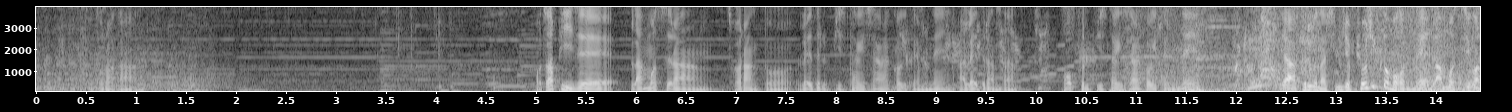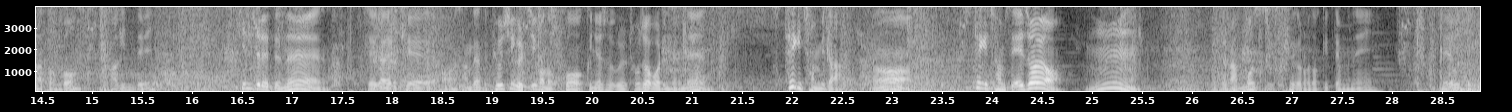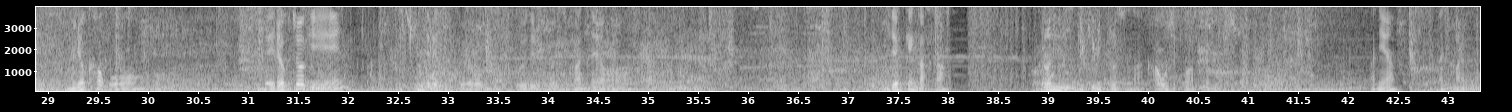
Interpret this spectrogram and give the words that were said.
돌아가. 어차피 이제 람머스랑 저랑 또 레드를 비슷하게 시작할 거기 때문에 아 레드란다. 버프를 비슷하게 시작할 거기 때문에. 야 그리고 나 심지어 표식도 먹었네. 람머스 찍어놨던 거. 각인데. 킨드레드는 제가 이렇게 어, 상대한테 표식을 찍어놓고 그 녀석을 조져버리면은 스택이 찹니다. 어 스택이 참 세져요. 음. 그래서 람머스 스택을 얻었기 때문에 매우 강력하고 어, 매력적인 킨드레드도 여러분 보여드릴 수 있을 것 같네요 이랩갱 갈까? 그런 느낌이 들었어 나. 가고 싶어 갑자기. 아니야? 아니 말고.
